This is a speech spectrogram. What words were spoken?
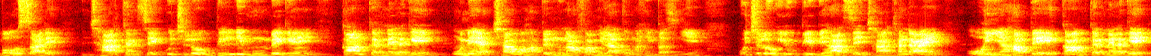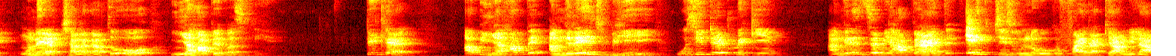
बहुत सारे झारखंड से कुछ लोग दिल्ली, मुंबई गए, काम करने लगे। उन्हें अच्छा वहाँ पे मुनाफा मिला तो वहीं बस गए। कुछ लोग यूपी, बिहार से झारखंड आए वो यहाँ पे काम करने लगे। उन्हें अच्छा लगा तो वो यहाँ पे बस गए। ठीक है अब यहाँ पे अंग्रेज़ भी उसी टाइप में किए। अंग्रेज़ जब यहाँ पे आए तो एक चीज़ उन लोगों को फ़ायदा क्या मिला?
